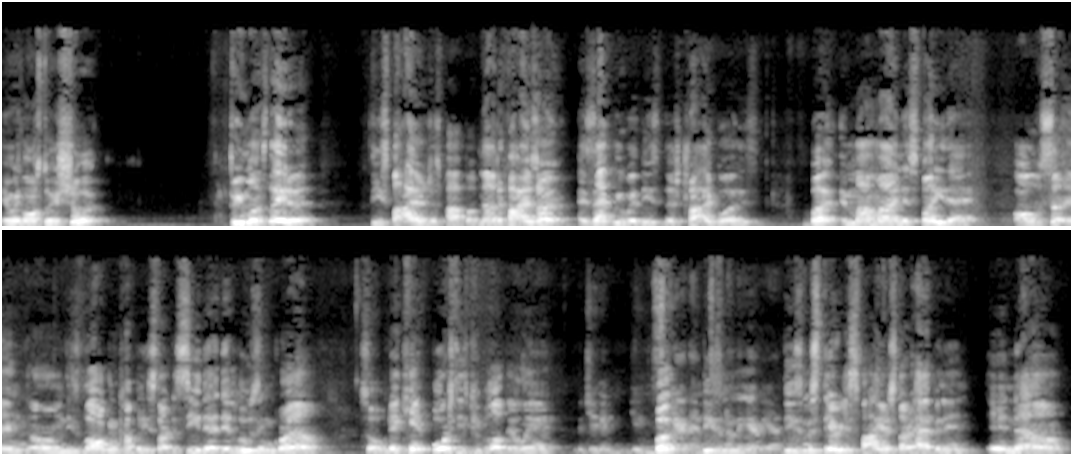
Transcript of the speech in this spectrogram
anyway, long story short, three months later, these fires just pop up. Now the fires aren't exactly where these this tribe was, but in my mind, it's funny that all of a sudden um, these logging companies start to see that they're losing ground So they can't force these people off their land. But you can, you can But them these to another area. these mysterious fires start happening, and now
